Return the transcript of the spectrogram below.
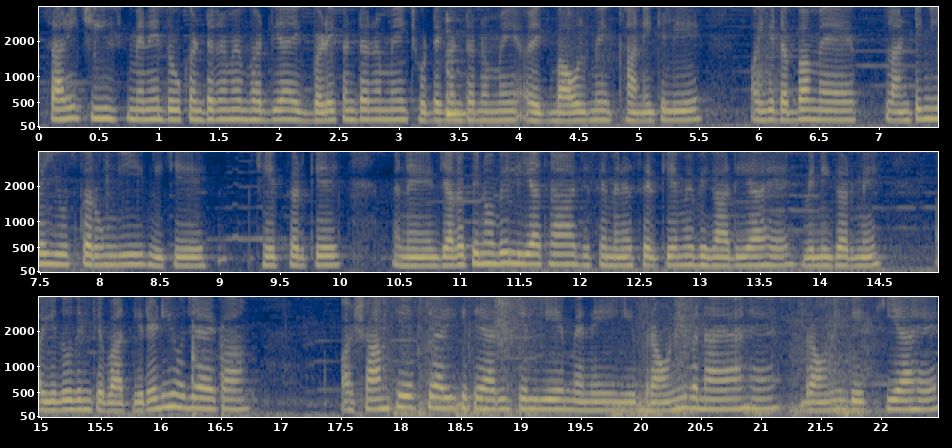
सारी चीज़ मैंने दो कंटेनर में भर दिया, एक बड़े कंटेनर में, एक छोटे कंटेनर में, और एक बाउल में खाने के लिए। और ये डब्बा मैं प्लांटिंग लिए यूज़ करूँगी, नीचे छेद करके। मैंने जालोपिनो भी लिया था, जिसे मैंने सिरके में भिगा दिया है विनीगर में। और ये दो दिन के बाद ये रेडी हो जाएगा। और शाम की इफ्तारी की तैयारी के लिए मैंने ये ब्राउनी बनाया है ब्राउनी बेक किया है।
